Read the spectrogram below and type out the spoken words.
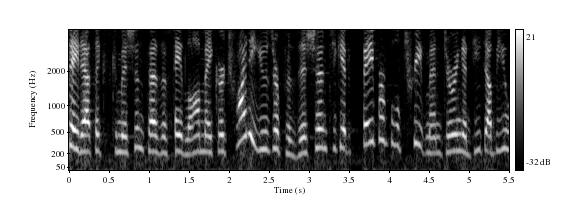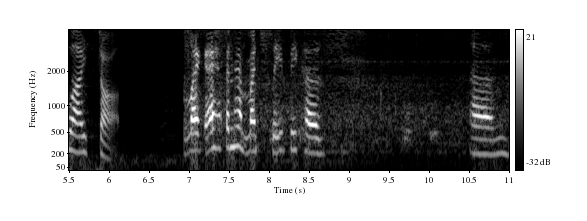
State Ethics Commission says a state lawmaker tried to use her position to get favorable treatment during a DWI stop. Like, I haven't had much sleep because um,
